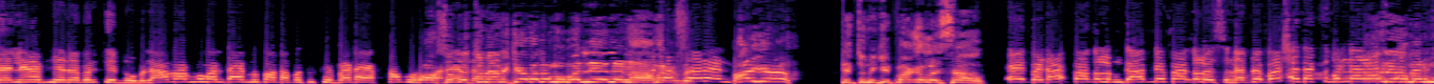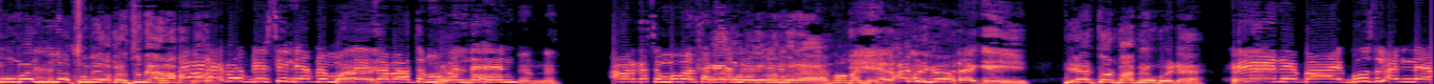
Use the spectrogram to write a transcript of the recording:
তাহলে আপনার আবার কে মোবাইল? আমার মোবাইলটা আমি কথা বলতেছি বেটা একটা ফোন আসলে তুমি আর কে বলে মোবাইল নিয়ে এলে না তুমি কি পাগল হইছো এই বেটা পাগল আপনি পাগল হয়েছেন আপনার বাসায় থাকতে পারেন না? আরে আমার মোবাইল নিলা তুমি আবার তুমি বেশি আপনি মোবাইল মোবাইল দেখেন। আমার কাছে মোবাইল থাকতে হয়ে তোর ভাবি রে ভাই বুঝলেন না।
